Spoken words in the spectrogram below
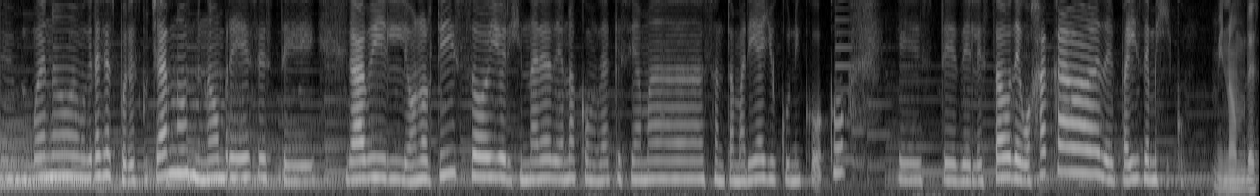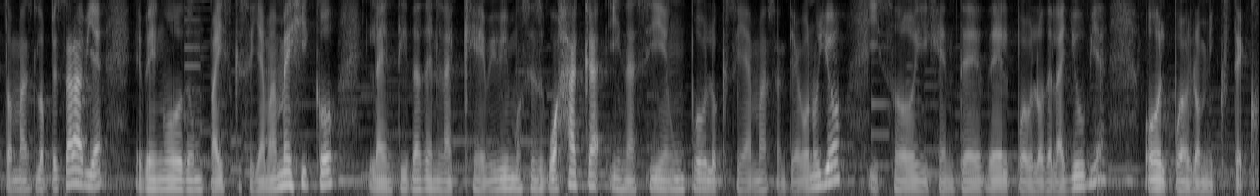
em, bueno, gracias por escucharnos. Mi nombre es este Gaby León Ortiz. Soy originaria de una comunidad que se llama Santa María Yucunicoco, este, del estado de Oaxaca, del país de México. Mi nombre es Tomás López Arabia, eh, vengo de un país que se llama México, la entidad en la que vivimos es Oaxaca y nací en un pueblo que se llama Santiago Nuyó y soy gente del pueblo de la lluvia o el pueblo mixteco.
